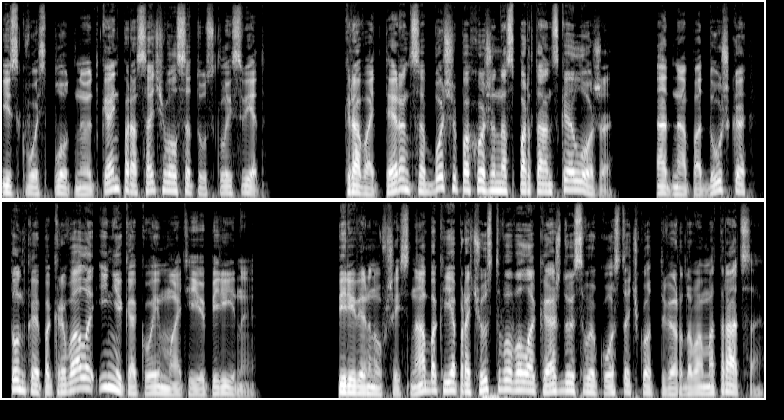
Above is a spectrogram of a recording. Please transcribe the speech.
и сквозь плотную ткань просачивался тусклый свет. Кровать Терренса больше похожа на спартанское ложе. Одна подушка, тонкое покрывало и никакой мать ее перины. Перевернувшись на бок, я прочувствовала каждую свою косточку от твердого матраца.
